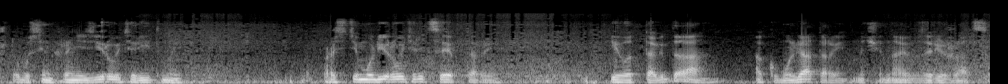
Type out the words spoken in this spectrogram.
чтобы синхронизировать ритмы простимулировать рецепторы. И вот тогда аккумуляторы начинают заряжаться.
